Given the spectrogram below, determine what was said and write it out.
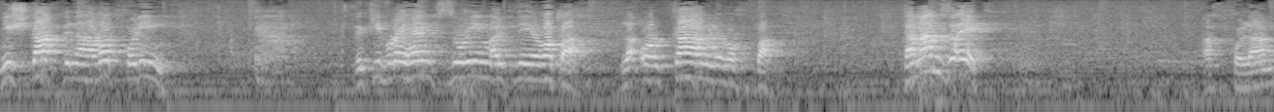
נשטף בנהרות פולין, וקבריהם פזורים על פני אירופה, לאורכה ולרוחבה. דמם זועק, אך קולם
